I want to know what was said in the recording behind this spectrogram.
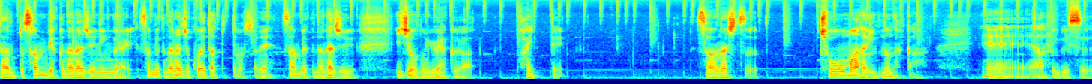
なんと370人ぐらい370超えたって言ってましたね。370以上の予約が入ってサウナ室超満員の中、えー、アフグス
